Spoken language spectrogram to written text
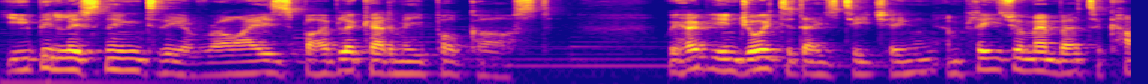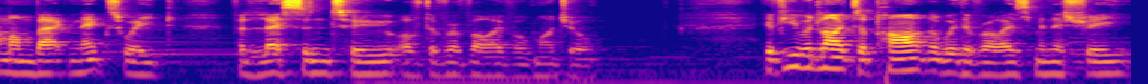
You've been listening to the Arise Bible Academy podcast. We hope you enjoyed today's teaching and please remember to come on back next week for lesson two of the revival module. If you would like to partner with Arise Ministry,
